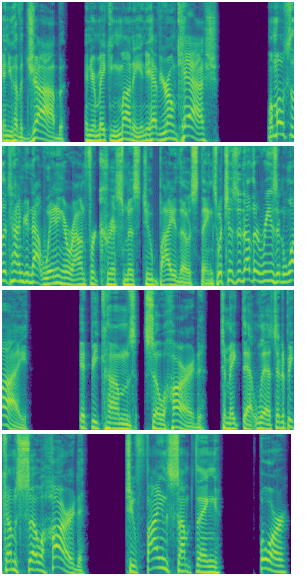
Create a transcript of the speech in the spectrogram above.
and you have a job and you're making money and you have your own cash, well, most of the time you're not waiting around for Christmas to buy those things, which is another reason why it becomes so hard to make that list. And it becomes so hard to find something for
